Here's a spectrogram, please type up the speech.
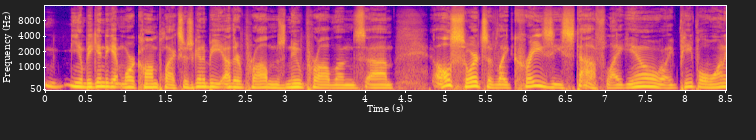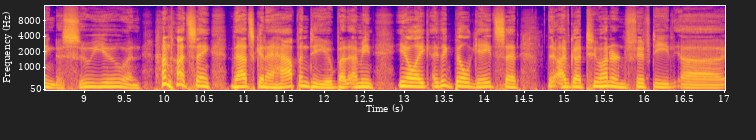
you know begin to get more complex there's going to be other problems new problems um, all sorts of like crazy stuff like you know like people wanting to sue you and i'm not saying that's going to happen to you but i mean you know like i think bill gates said i've got 250 uh,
